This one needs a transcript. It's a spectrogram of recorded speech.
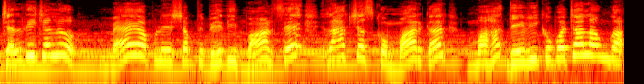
जल्दी चलो। मैं अपने शब्द भेदी बाण से राक्षस को मारकर महादेवी को बचा लाऊँगा।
